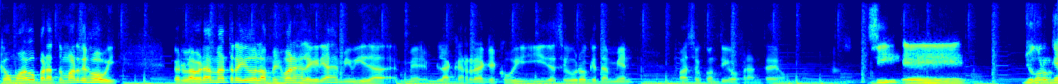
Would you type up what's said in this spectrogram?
como algo para tomar de hobby pero la verdad me ha traído las mejores alegrías de mi vida, la carrera que escogí, y de seguro que también pasó contigo, Franteo. Sí, eh, yo creo que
